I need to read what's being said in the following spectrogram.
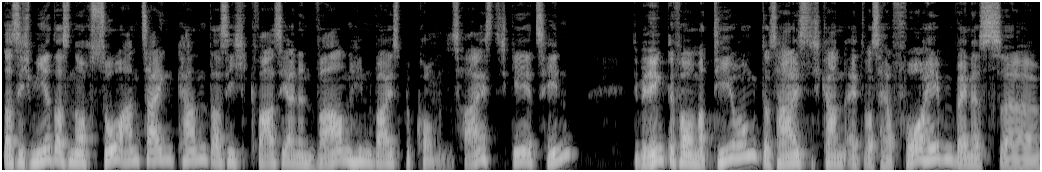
dass ich mir das noch so anzeigen kann, dass ich quasi einen Warnhinweis bekomme. Das heißt, ich gehe jetzt hin, die bedingte Formatierung, das heißt, ich kann etwas hervorheben, wenn es, äh,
